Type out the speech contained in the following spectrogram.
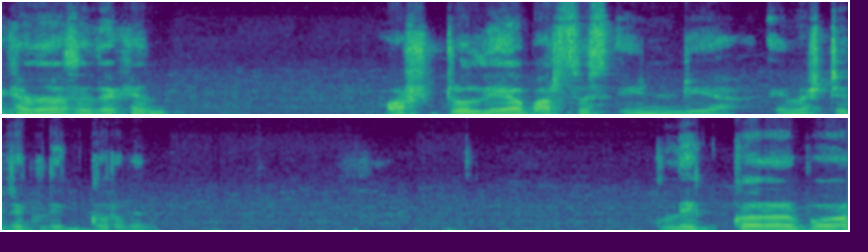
এখানে আছে দেখেন অস্ট্রেলিয়া ভার্সেস ইন্ডিয়া এই ম্যাচটিতে ক্লিক করবেন। ক্লিক করার পর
